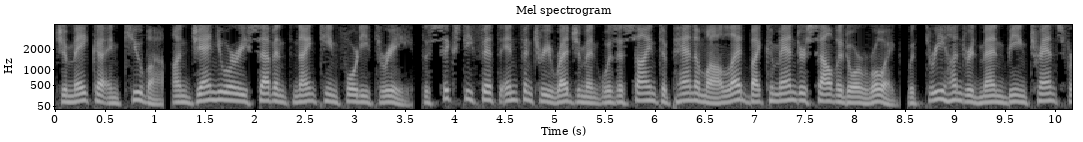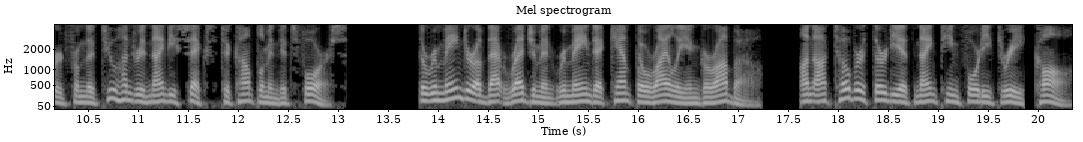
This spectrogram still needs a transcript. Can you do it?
Jamaica, and Cuba. On January 7, 1943, the 65th Infantry Regiment was assigned to Panama led by Commander Salvador Roig, with 300 men being transferred from the 296th to complement its force. The remainder of that regiment remained at Camp O'Reilly in Gurabo. On October 30, 1943, Col.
